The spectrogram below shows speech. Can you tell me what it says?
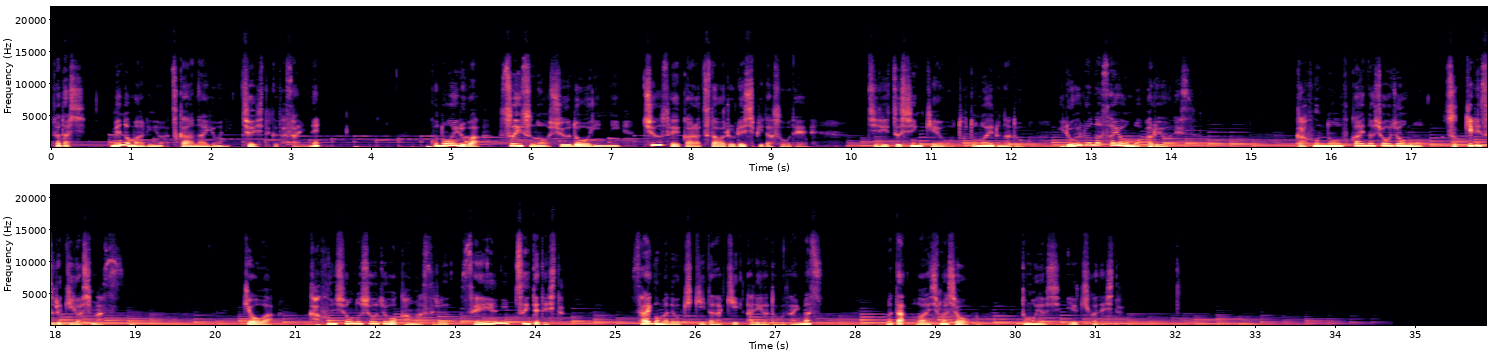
ただし目の周りには使わないように注意してくださいね。このオイルはスイスの修道院に中世から伝わるレシピだそうで自律神経を整えるなどいろいろな作用もあるようです。花粉の不快な症状もすっきりする気がします。今日は花粉症の症状を緩和する精油についてでした。最後までお聞きいただきありがとうございます。またお会いしましょう。友吉ゆき子でした。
